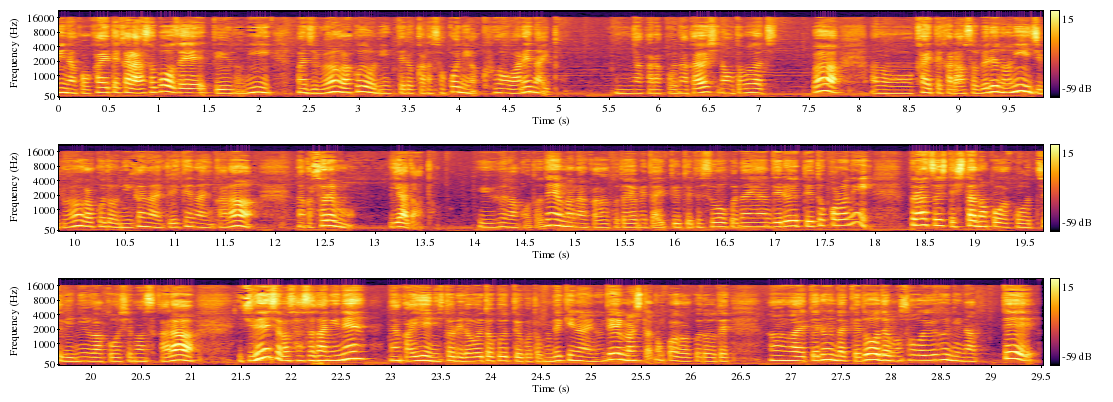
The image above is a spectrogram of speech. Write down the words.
みんなこう帰ってから遊ぼうぜっていうのに、まあ、自分は学童に行ってるからそこには加われないと。だからこう仲良しのお友達はあの帰ってから遊べるのに自分は学童に行かないといけないからなんかそれも嫌だというふうなことで、まあ、なんか学童辞めたいって言っててすごく悩んでるっていうところにプラスして下の子がこう次入学をしますから1年生はさすがにねなんか家に1人で置いとくっていうこともできないので、まあ、下の子は学童で考えてるんだけどでもそういうふうになって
